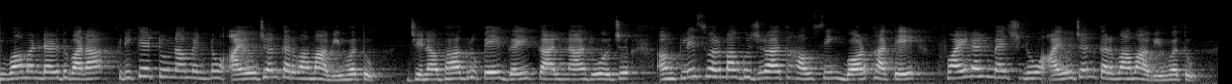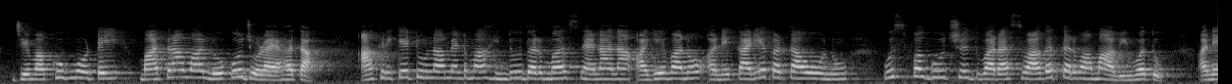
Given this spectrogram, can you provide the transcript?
યુવા મંડળ દ્વારા ક્રિકેટ ટુર્નામેન્ટનું આયોજન કરવામાં આવ્યું હતું. જેના ભાગરૂપે ગઈકાલના રોજ અંકલેશ્વરમાં ગુજરાત હાઉસિંગ બોર્ડ ખાતે ફાઇનલ મેચનું આયોજન કરવામાં આવ્યું હતું, જેમાં ખૂબ મોટી માત્રામાં લોકો જોડાયા હતા. આ ક્રિકેટ ટુર્નામેન્ટમાં હિન્દુ ધર્મ સેનાના આગેવાનો અને કાર્યકર્તાઓનું પુષ્પગુચ્છ દ્વારા સ્વાગત કરવામાં આવ્યું હતું અને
